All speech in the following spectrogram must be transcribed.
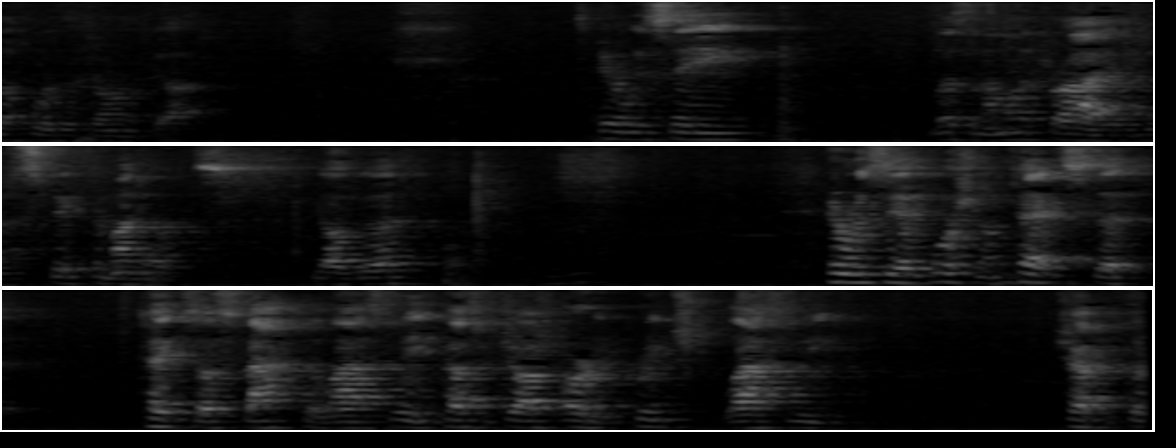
before the throne of God. Here we see, listen, I'm going to try to just stick to my notes. Y'all good? Here we see a portion of text that takes us back to last week. Pastor Josh already preached last week, chapter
